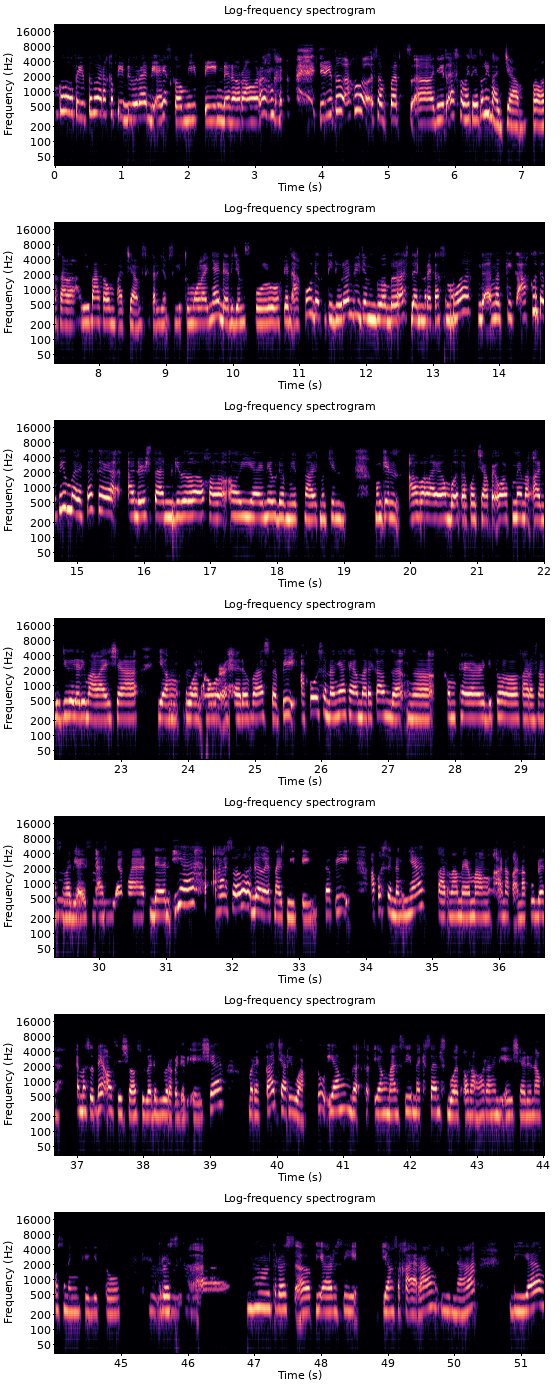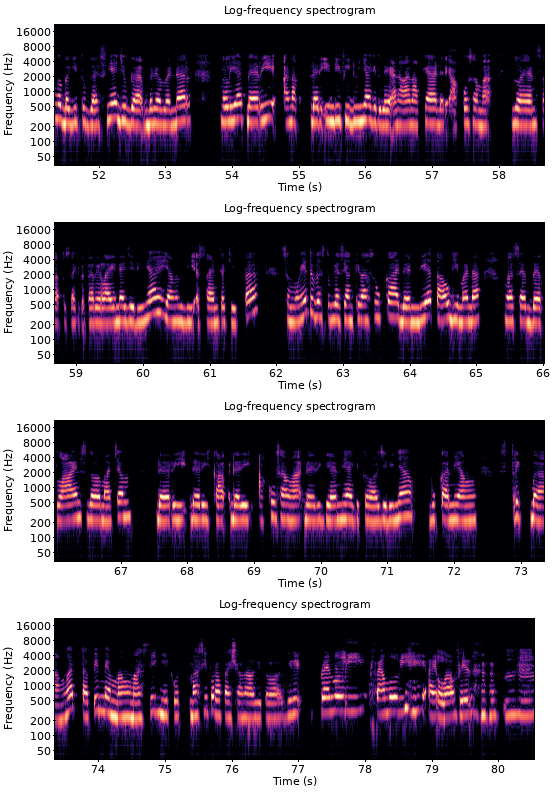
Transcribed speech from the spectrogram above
Aku waktu itu baru ketiduran di exco meeting dan orang-orang jadi tuh aku sempet uh, jadi itu exco meeting itu 5 jam kalau nggak salah. 5 atau 4 jam sekitar jam segitu. Mulainya dari jam 10 dan aku udah ketiduran di jam 12 dan mereka semua nggak ngekick aku tapi mereka kayak understand gitu loh kalau oh iya ini udah midnight. Mungkin mungkin apalah yang buat aku capek walaupun memang ada juga dari Malaysia yang one hour ahead of us tapi aku senangnya kayak mereka nggak nge-compare gitu loh karena sama-sama di Asia kan. Dan iya selalu ada late night meeting. Tapi aku senangnya karena memang anak-anak udah eh maksudnya official juga ada beberapa dari Asia mereka cari waktu yang nggak yang masih make sense buat orang-orang di Asia. Dan aku seneng kayak gitu. Terus uh, terus uh, PRC yang sekarang Ina dia ngebagi tugasnya juga benar-benar ngelihat dari anak dari individunya gitu dari anak-anaknya dari aku sama Glenn satu sekretari lainnya. Jadinya yang diassign ke kita semuanya tugas-tugas yang kita suka dan dia tahu gimana nge-set deadline segala macam dari dari dari aku sama dari Glennnya gitu loh. Jadinya bukan yang strict banget tapi memang masih ngikut masih profesional gitu loh. Jadi friendly family I love it mm-hmm.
